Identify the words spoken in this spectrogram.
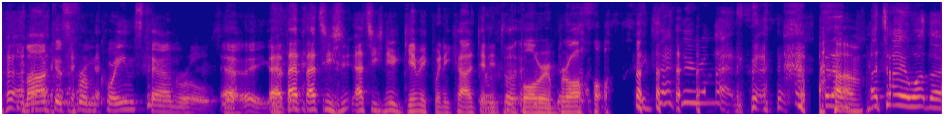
Queenstown. Marcus from Queenstown rules. Yeah, Yeah. there you go. Uh, that, that's his that's his new gimmick when he can't get into the ballroom brawl. exactly right. but um, Um, I tell you what, though,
